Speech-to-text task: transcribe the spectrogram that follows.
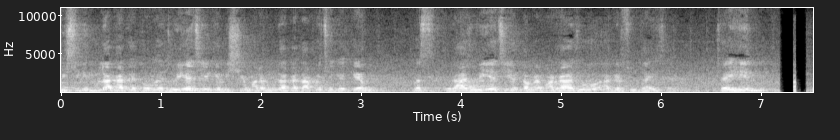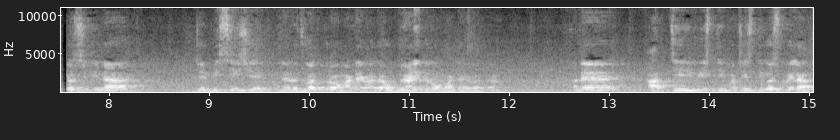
વીસીની મુલાકાતે તો અમે જોઈએ છીએ કે વિશે અમારે મુલાકાત આપે છે કે કેમ. બસ રાહ જોઈએ છીએ, તમે પણ રાહ જુઓ આગળ શું થાય છે. જય હિન્દ. યુનિવર્સિટીના જે વીસી છે, એને રજૂઆત કરવા માટે આવ્યા હતા, ઉઘરાણી કરવા માટે આવ્યા હતા. અને આજથી વીસથી પચીસ દિવસ પહેલાં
